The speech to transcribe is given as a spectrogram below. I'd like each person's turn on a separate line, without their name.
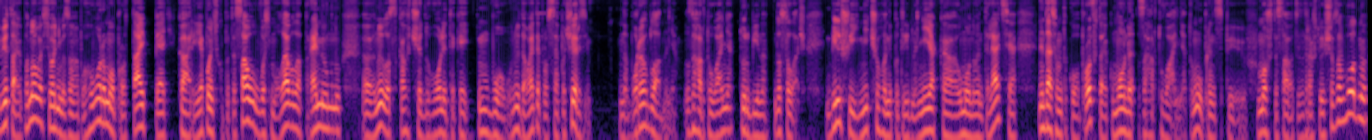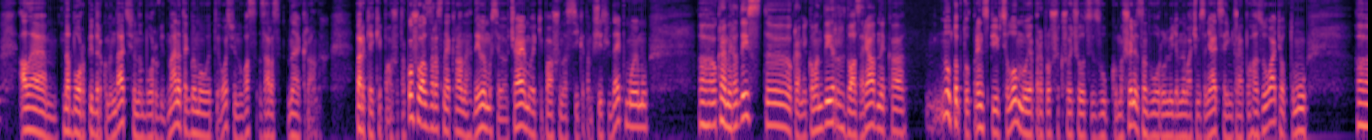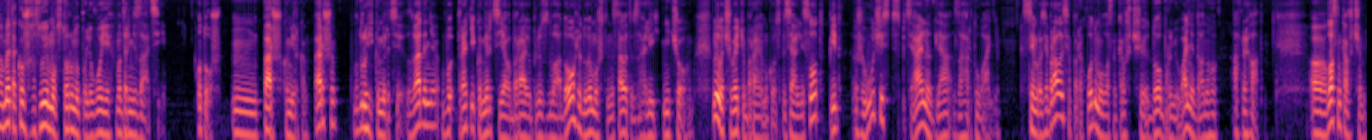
Вітаю, панове! Сьогодні ми з вами поговоримо про Type 5 Carry, японську ПТСАУ 8 левела, преміумну, е, ну і, власне кажучи, доволі таки імбову. Ну і давайте про все по черзі. Набори обладнання, загартування, турбіна, досилач. Більше їй нічого не потрібно, ніяка умовна вентиляція не дасть вам такого профіту, як умовне загартування. Тому, в принципі, можете ставити зрештою що завгодно, але набор під рекомендацію, набор від мене, так би мовити, ось він у вас зараз на екранах. Перки екіпажу також у вас зараз на екранах. Дивимося, вивчаємо. Екіпаж у нас стільки там 6 людей, по-моєму. Е, окремий радист, е, окремий командир, два зарядника. Ну, тобто, в принципі, в цілому, я перепрошую, якщо ви чули цей звук машини з надвору, людям нема чим зайнятися, їм треба погазувати. От тому е, ми також газуємо в сторону польової модернізації. Отож, перша комірка. Перша. В другій комірці зведення, в третій комірці я обираю плюс 2 до огляду, ви можете не ставити взагалі нічого. Ну і очевидь обираємо спеціальний слот під живучість спеціально для загартування. З цим розібралися, переходимо, власне кажучи, до бронювання даного агрегата. Е, власне кажучи,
